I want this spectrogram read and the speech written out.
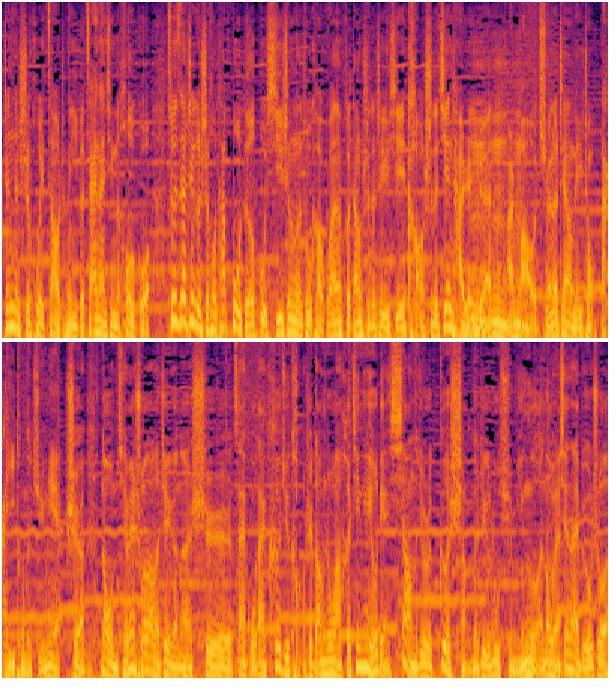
真的是会造成一个灾难性的后果。所以在这个时候，他不得不牺牲了主考官和当时的这些考试的监察人员，而保全了这样的一种大一统的局面。是。那我们前面说到的这个呢，是在古代科举考试当中啊，和今天有点像的，就是各省的这个录取名额。那我们现在比如说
